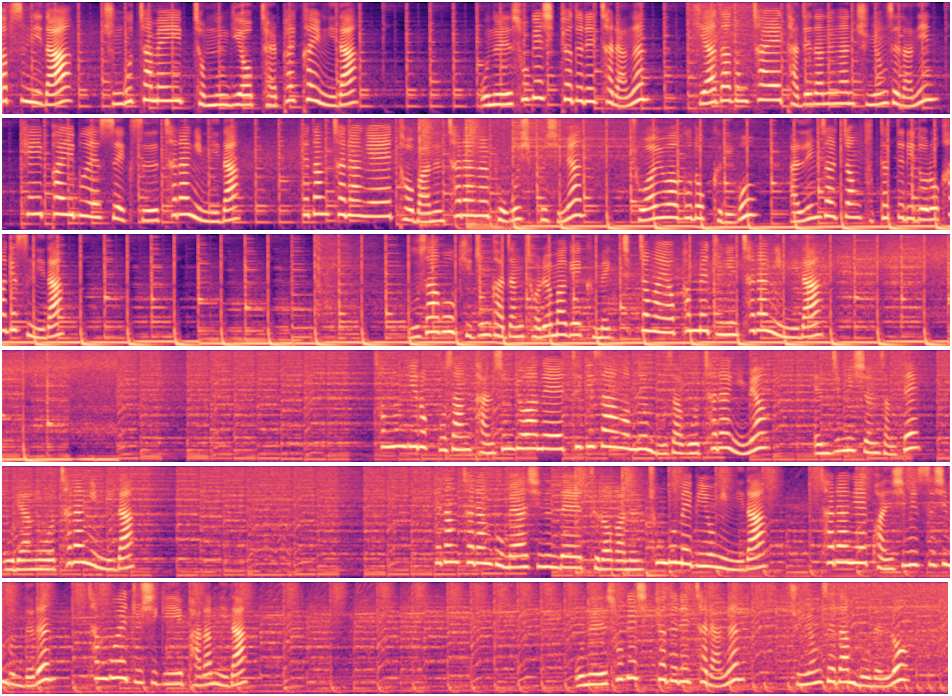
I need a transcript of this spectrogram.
반갑습니다. 중고차 매입 전문기업 잘팔카입니다. 오늘 소개시켜드릴 차량은 기아 자동차의 다재다능한 중형 세단인 K5SX 차량입니다. 해당 차량에 더 많은 차량을 보고 싶으시면 좋아요와 구독 그리고 알림 설정 부탁드리도록 하겠습니다. 무사고 기준 가장 저렴하게 금액 측정하여 판매 중인 차량입니다. 성능 기록 부상 단순 교환에 특이사항 없는 무사고 차량이며 엔진 미션 상태 우량호 차량입니다. 해당 차량 구매하시는데 들어가는 총 구매 비용입니다. 차량에 관심 있으신 분들은 참고해 주시기 바랍니다. 오늘 소개시켜드릴 차량은 중형 세단 모델로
